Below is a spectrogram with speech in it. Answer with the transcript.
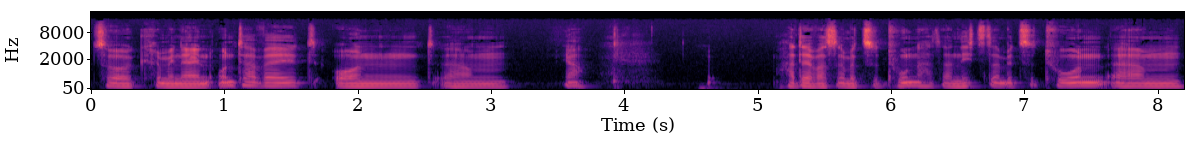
zur kriminellen Unterwelt und ähm, ja, hat er was damit zu tun? Hat er nichts damit zu tun? Ähm,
